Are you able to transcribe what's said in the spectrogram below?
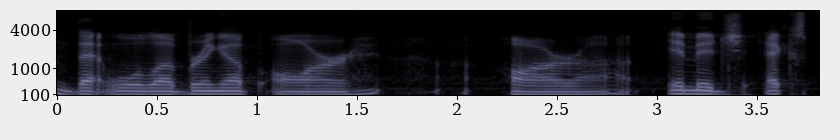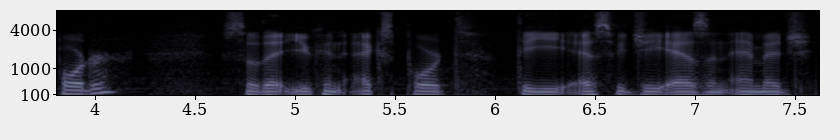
that will uh, bring up our, our image exporter so that you can export the SVG as an image.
